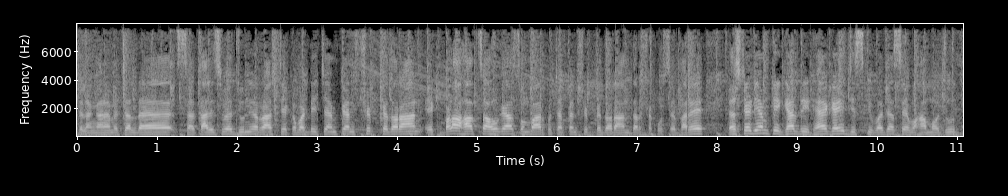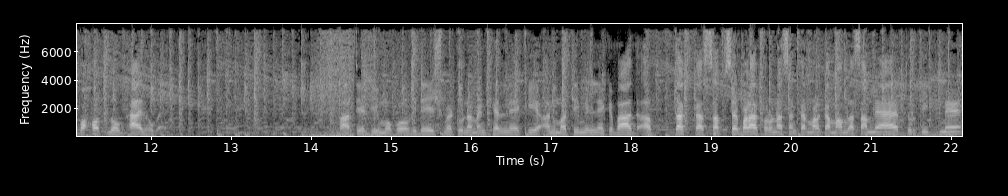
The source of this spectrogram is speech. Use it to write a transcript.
तेलंगाना में चल रहे सैतालीसवें जूनियर राष्ट्रीय कबड्डी चैंपियनशिप के दौरान एक बड़ा हादसा हो गया। सोमवार को चैंपियनशिप के दौरान दर्शकों से भरे स्टेडियम की गैलरी ढह गई, जिसकी वजह से वहाँ मौजूद बहुत लोग घायल हो गए। भारतीय टीमों को विदेश में टूर्नामेंट खेलने की अनुमति मिलने के बाद अब तक का सबसे बड़ा कोरोना संक्रमण का मामला सामने आया है। तुर्की में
